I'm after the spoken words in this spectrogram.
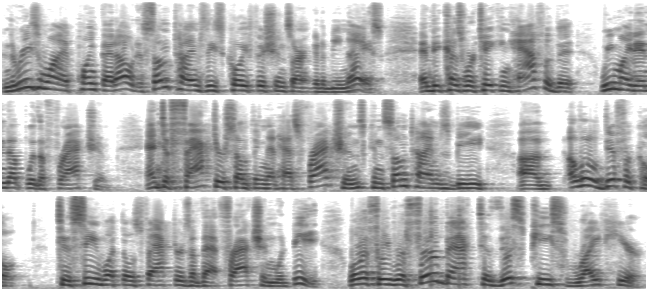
And the reason why I point that out is sometimes these coefficients aren't going to be nice. And because we're taking half of it, we might end up with a fraction. And to factor something that has fractions can sometimes be uh, a little difficult to see what those factors of that fraction would be. Well, if we refer back to this piece right here,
